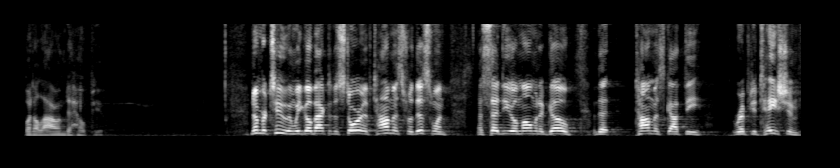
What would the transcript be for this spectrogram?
but allow Him to help you. Number two, and we go back to the story of Thomas for this one. I said to you a moment ago that Thomas got the reputation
